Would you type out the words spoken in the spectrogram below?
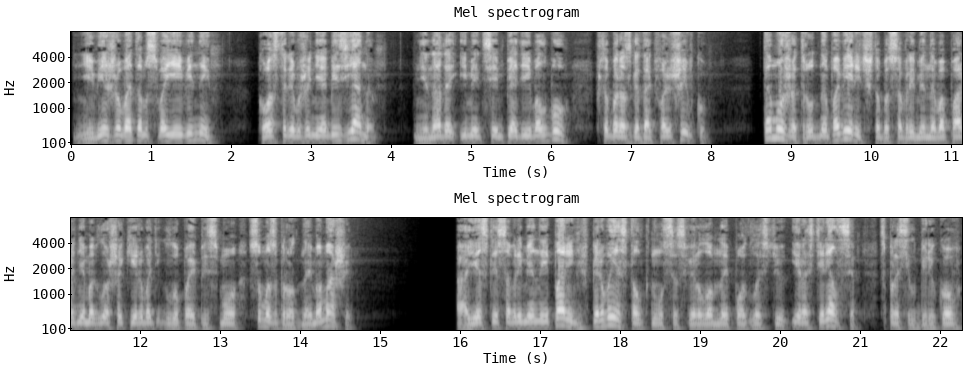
Не вижу в этом своей вины. Кострев же не обезьяна. Не надо иметь семь пядей во лбу, чтобы разгадать фальшивку. тому же трудно поверить, чтобы современного парня могло шокировать глупое письмо сумасбродной мамаши. А если современный парень впервые столкнулся с верломной подлостью и растерялся, спросил Бирюков,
